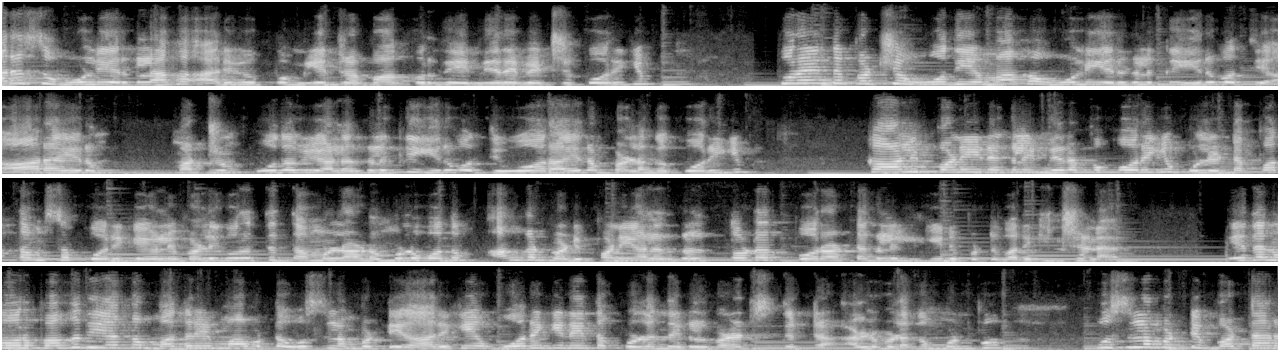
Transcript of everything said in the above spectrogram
அரசு ஊழியர்களாக அறிவிப்போம் என்ற வாக்குறுதியை நிறைவேற்ற கோரியும் குறைந்தபட்ச ஊதியமாக ஊழியர்களுக்கு இருபத்தி ஆறாயிரம் மற்றும் உதவியாளர்களுக்கு இருபத்தி ஓராயிரம் வழங்க கோரியும் காலி பணியிடங்களை நிரப்ப கோரியும் உள்ளிட்ட பத்தம்ச கோரிக்கைகளை வலியுறுத்தி தமிழ்நாடு முழுவதும் அங்கன்வாடி பணியாளர்கள் தொடர் போராட்டங்களில் ஈடுபட்டு வருகின்றனர். இதன் ஒரு பகுதியாக மதுரை மாவட்ட உசிலம்பட்டி அருகே ஒருங்கிணைந்த குழந்தைகள் வளர்ச்சி திட்ட அலுவலகம் முன்பு உசிலம்பட்டி வட்டார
